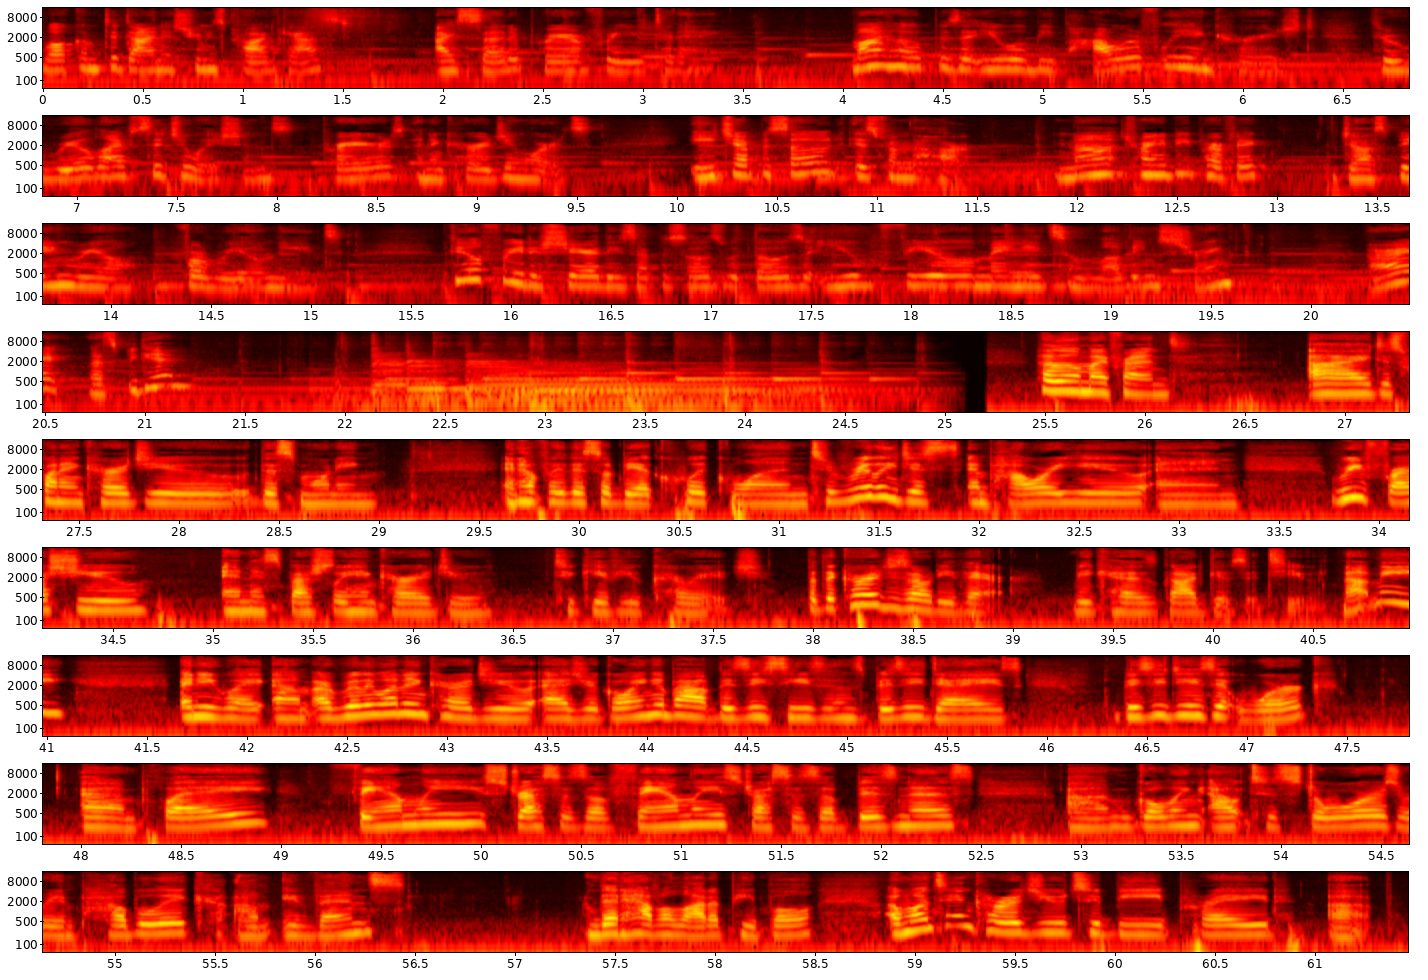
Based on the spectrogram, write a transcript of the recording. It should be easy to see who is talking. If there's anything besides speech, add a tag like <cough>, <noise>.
Speaker 1: Welcome to Dynastreams podcast. I said a prayer for you today. My hope is that you will be powerfully encouraged through real life situations, prayers, and encouraging words. Each episode is from the heart, not trying to be perfect, just being real for real needs. Feel free to share these episodes with those that you feel may need some loving strength. All right, let's begin. Hello, my friend. I just want to encourage you this morning, and hopefully, this will be a quick one to really just empower you and refresh you, and especially encourage you to give you courage. But the courage is already there because God gives it to you, not me. Anyway, um, I really want to encourage you as you're going about busy seasons, busy days, busy days at work, um, play, family, stresses of family, stresses of business, um, going out to stores or in public um, events that have a lot of people, I want to encourage you to be prayed up.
